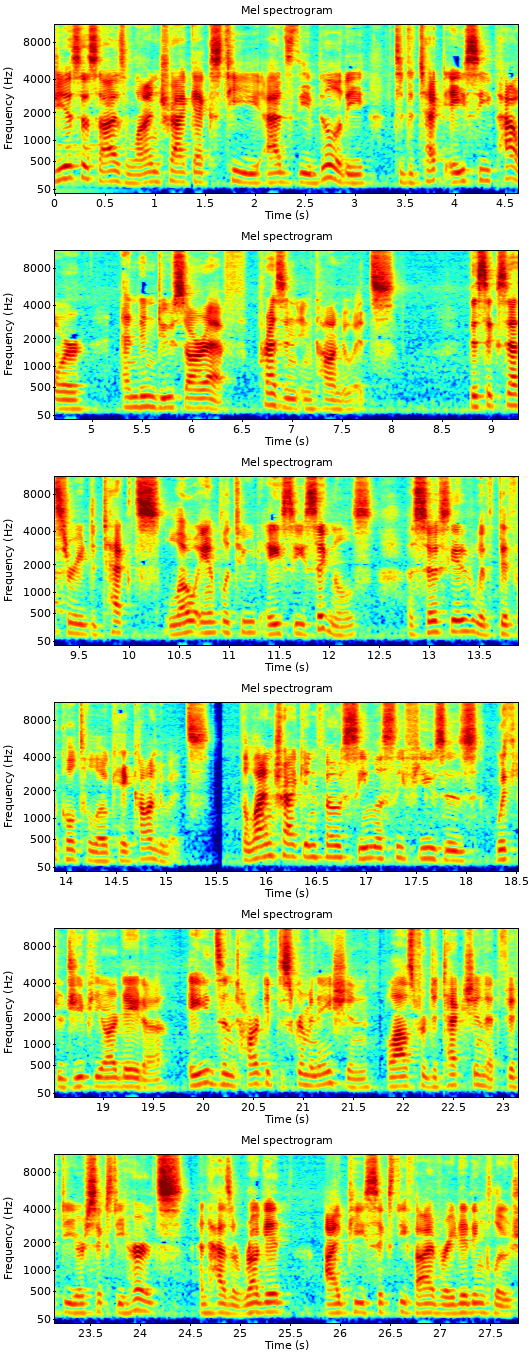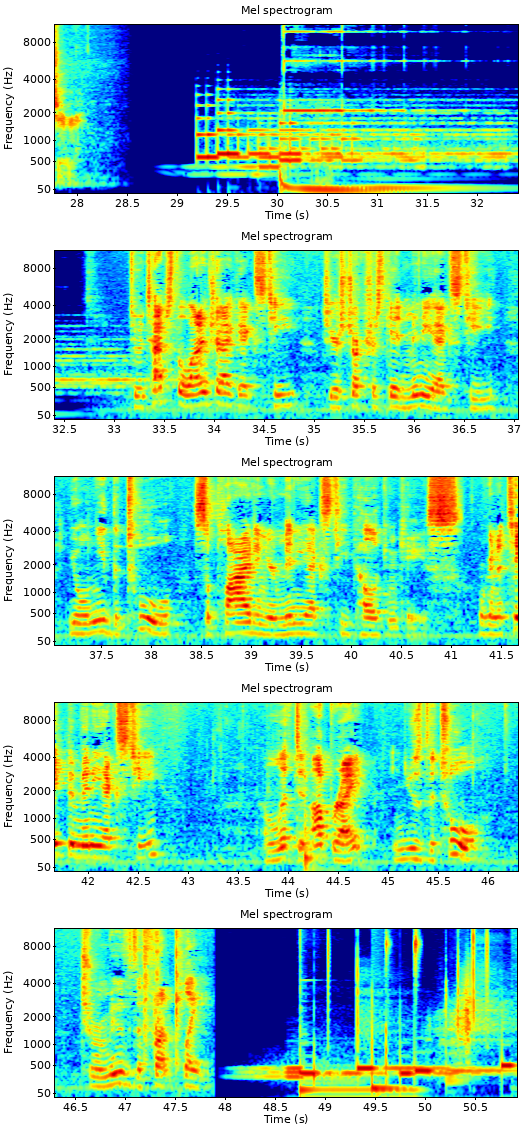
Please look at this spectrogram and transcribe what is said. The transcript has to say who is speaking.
Speaker 1: GSSI's LineTrac XT adds the ability to detect AC power and induce RF present in conduits. This accessory detects low amplitude AC signals associated with difficult to locate conduits. The LineTrac info seamlessly fuses with your GPR data, aids in target discrimination, allows for detection at 50 or 60 Hz, and has a rugged IP65 rated enclosure. To attach the LineTrac XT to your Structure StructureScan Mini XT, you will need the tool supplied in your Mini XT Pelican case. We're going to take the Mini XT and lift it upright and use the tool to remove the front plate.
